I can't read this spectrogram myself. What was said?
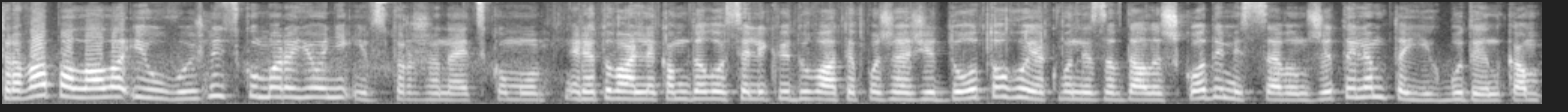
Трава палала і у Вижницькому районі, і в Стороженецькому. Рятувальникам вдалося ліквідувати пожежі до того, як вони завдали шкоди місцевим жителям та їх будинкам.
